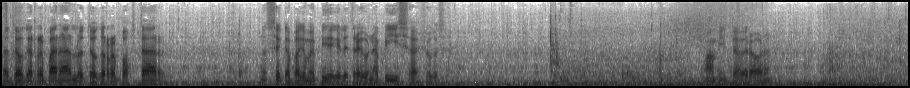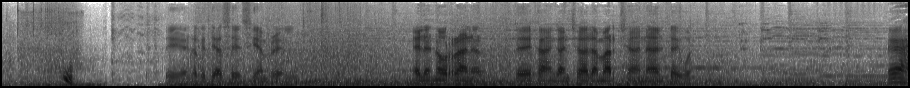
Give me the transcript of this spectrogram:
Lo tengo que reparar, lo tengo que repostar. No sé, capaz que me pide que le traiga una pizza, yo qué sé. Mamita, a ver ahora. Uf. Sí, es lo que te hace siempre el, el Snow Runner. Te deja enganchada la marcha en alta y bueno. Eh,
